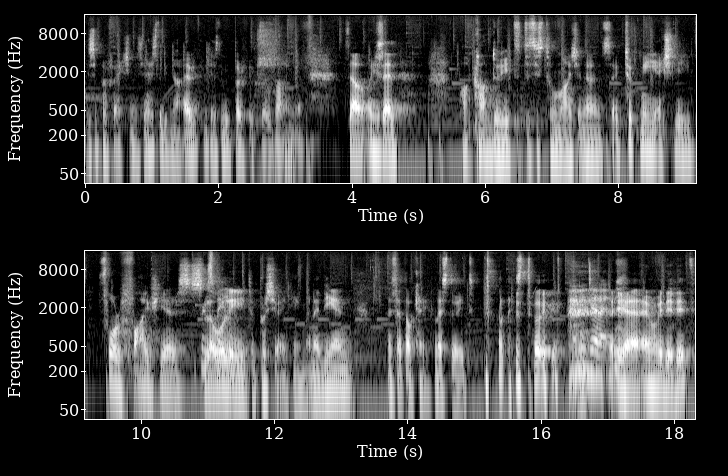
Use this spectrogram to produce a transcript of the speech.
he's a perfectionist. It has to be now. Everything has to be perfect for Brian. So he said, "I can't do it. This is too much." You know. And so it took me actually four or five years slowly to persuade him. And at the end, I said, "Okay, let's do it. let's do it." And you did it. Yeah, and we did it,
